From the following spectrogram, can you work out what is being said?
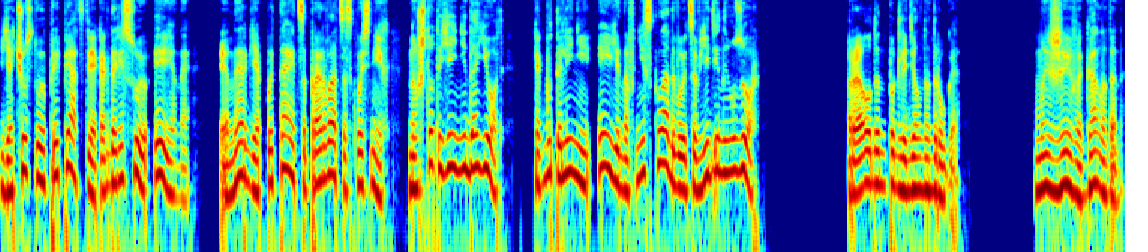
Я чувствую препятствия, когда рисую Эйены. Энергия пытается прорваться сквозь них, но что-то ей не дает, как будто линии Эйенов не складываются в единый узор». Рауден поглядел на друга — мы живы, Галадон,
